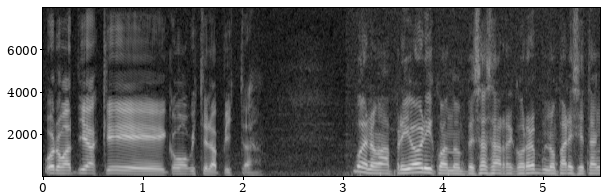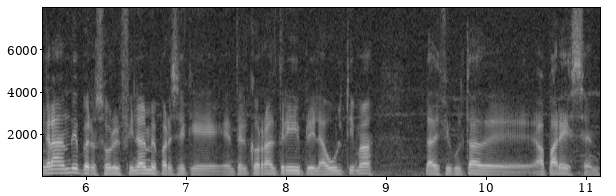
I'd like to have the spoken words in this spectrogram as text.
Bueno, Matías, ¿qué, ¿cómo viste la pista? Bueno, a priori cuando empezás a recorrer no parece tan grande, pero sobre el final me parece que entre el corral triple y la última las dificultades aparecen.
